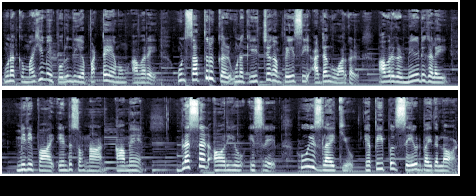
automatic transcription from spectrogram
உனக்கு மகிமை பொருந்திய பட்டயமும் அவரே. உன் சத்துருக்கள் உனக்கு இச்சகம் பேசி அடங்குவார்கள். அவர்கள் மேடுகளை மிதிப்பாய் என்று சொன்னான் ஆமேன் Blessed are you, Israel, who is like you, a people saved by the Lord.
